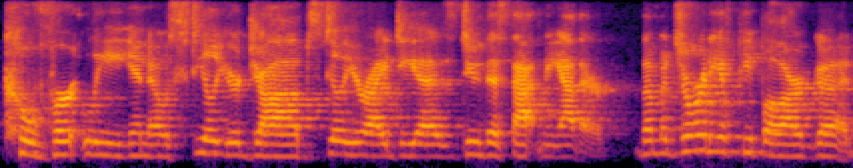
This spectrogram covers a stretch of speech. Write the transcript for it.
covertly, you know, steal your job, steal your ideas, do this, that, and the other. The majority of people are good.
